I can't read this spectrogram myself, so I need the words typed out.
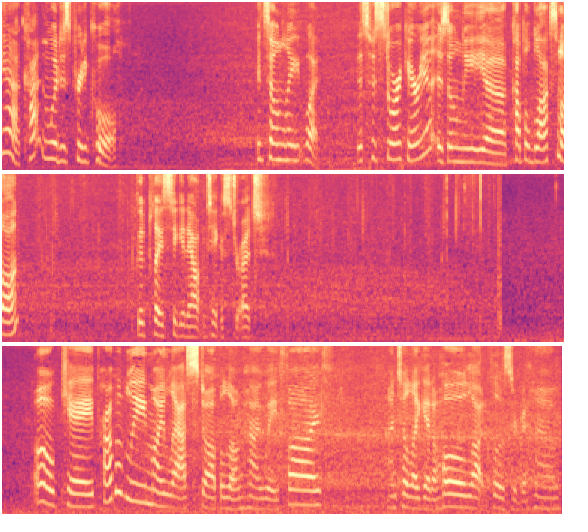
Yeah, Cottonwood is pretty cool. It's only, what? This historic area is only a couple blocks long. Good place to get out and take a stretch. Okay, probably my last stop along Highway 5 until I get a whole lot closer to home.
